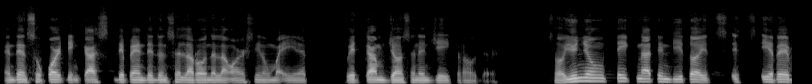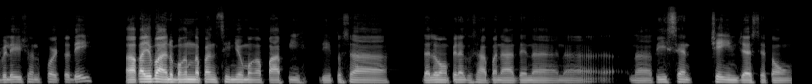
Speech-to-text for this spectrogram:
and then supporting cast depende dun sa laro na lang or sinong mainit with Cam Johnson and Jay Crowder. So yun yung take natin dito. It's it's a revelation for today. Uh, kayo ba ano bang napansin yung mga papi dito sa dalawang pinag-usapan natin na na, na recent changes itong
